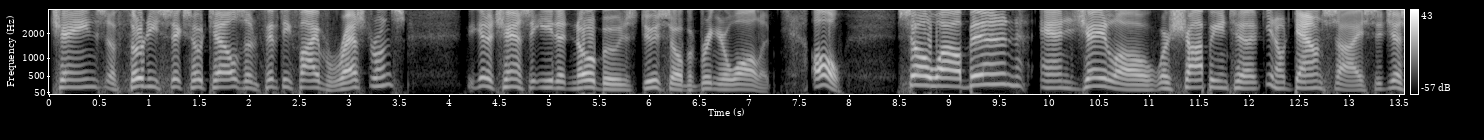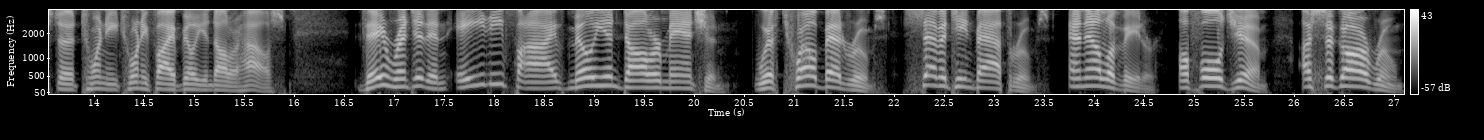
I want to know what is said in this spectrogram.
chains of 36 hotels and 55 restaurants? If you get a chance to eat at Nobu's, do so, but bring your wallet. Oh, so while Ben and J Lo were shopping to, you know, downsize to just a 20, 25 million dollar house, they rented an 85 million dollar mansion with 12 bedrooms, 17 bathrooms, an elevator, a full gym, a cigar room,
